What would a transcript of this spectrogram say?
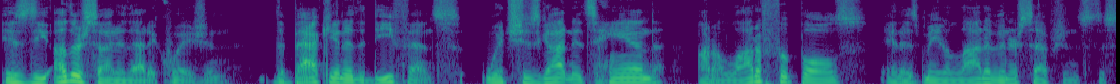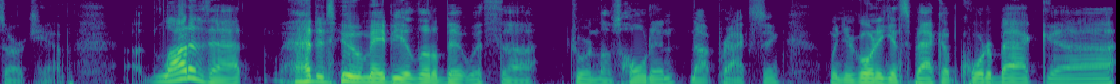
is the other side of that equation, the back end of the defense, which has gotten its hand on a lot of footballs and has made a lot of interceptions to start camp. A lot of that had to do maybe a little bit with uh, Jordan Love's hold in, not practicing. When you're going against backup quarterback, uh,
